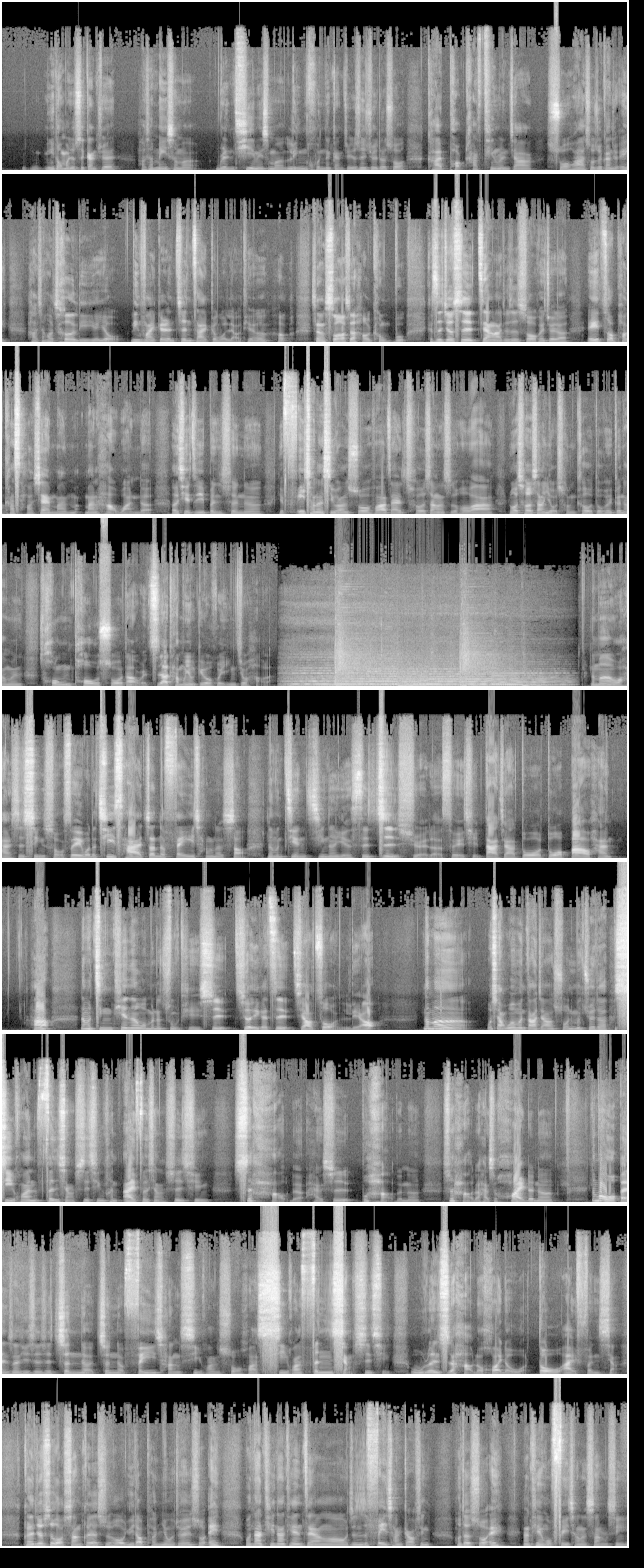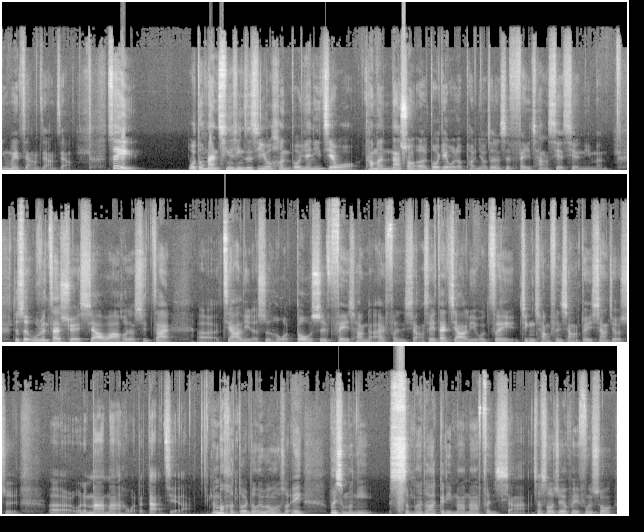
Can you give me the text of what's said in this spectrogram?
你懂吗？就是感觉好像没什么。人气没什么灵魂的感觉，就是觉得说开 podcast 听人家说话的时候，就感觉诶，好像我车里也有另外一个人正在跟我聊天。嗯，好，这样说好像好恐怖，可是就是这样啊，就是说会觉得诶，做 podcast 好像也蛮蛮好玩的，而且自己本身呢也非常的喜欢说话，在车上的时候啊，如果车上有乘客，我都会跟他们从头说到尾，只要他们有给我回应就好了。那么我还是新手，所以我的器材真的非常的少。那么剪辑呢也是自学的，所以请大家多多包涵。好，那么今天呢，我们的主题是这一个字叫做聊。那么我想问问大家说，你们觉得喜欢分享事情、很爱分享事情是好的还是不好的呢？是好的还是坏的呢？那么我本身其实是真的真的非常喜欢说话，喜欢分享事情，无论是好的坏的，我都爱分享。可能就是我上课的时候，我遇到朋友就会说：“哎，我那天那天怎样哦？我真的是非常高兴。”或者说：“哎，那天我非常的伤心，因为怎样怎样怎样。”所以。我都蛮庆幸自己有很多愿意借我他们那双耳朵给我的朋友，真的是非常谢谢你们。就是无论在学校啊，或者是在呃家里的时候，我都是非常的爱分享。所以在家里，我最经常分享的对象就是呃我的妈妈和我的大姐啦。那么很多人都会问我说：“诶，为什么你什么都要跟你妈妈分享啊？”这时候我就会回复说：“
